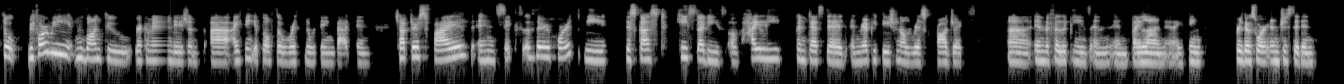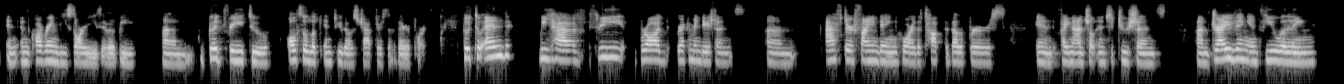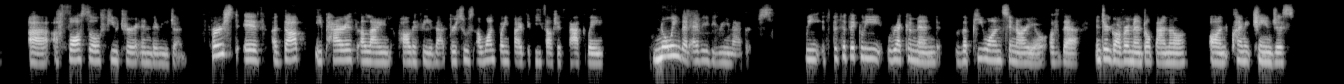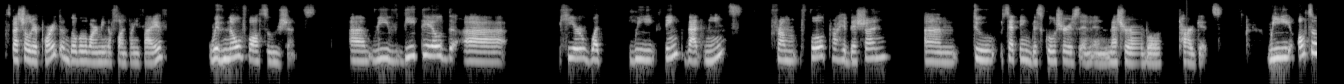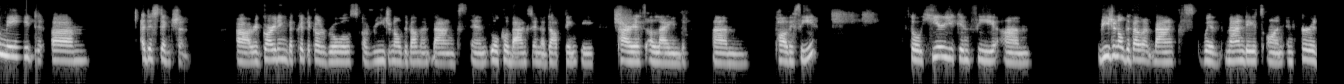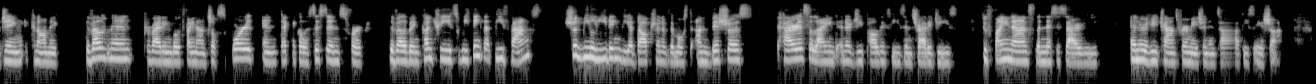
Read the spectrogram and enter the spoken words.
So before we move on to recommendations, uh, I think it's also worth noting that in chapters five and six of the report, we discussed case studies of highly contested and reputational risk projects uh, in the Philippines and, and Thailand. And I think for those who are interested in, in, in covering these stories, it would be um, good for you to also look into those chapters of the report. So to end, we have three broad recommendations um, after finding who are the top developers in financial institutions, um, driving and fueling uh, a fossil future in the region. First is adopt a Paris aligned policy that pursues a 1.5 degree Celsius pathway, knowing that every degree matters. We specifically recommend the P1 scenario of the Intergovernmental Panel on Climate Change's special report on global warming of 1.5 with no false solutions. Um, we've detailed uh, here what we think that means from full prohibition um, to setting disclosures and, and, measurable targets. We also made um, a distinction uh, regarding the critical roles of regional development banks and local banks in adopting a Paris aligned um, policy. So here you can see um, regional development banks with mandates on encouraging economic development, providing both financial support and technical assistance for developing countries. We think that these banks should be leading the adoption of the most ambitious Paris aligned energy policies and strategies to finance the necessary energy transformation in Southeast Asia.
